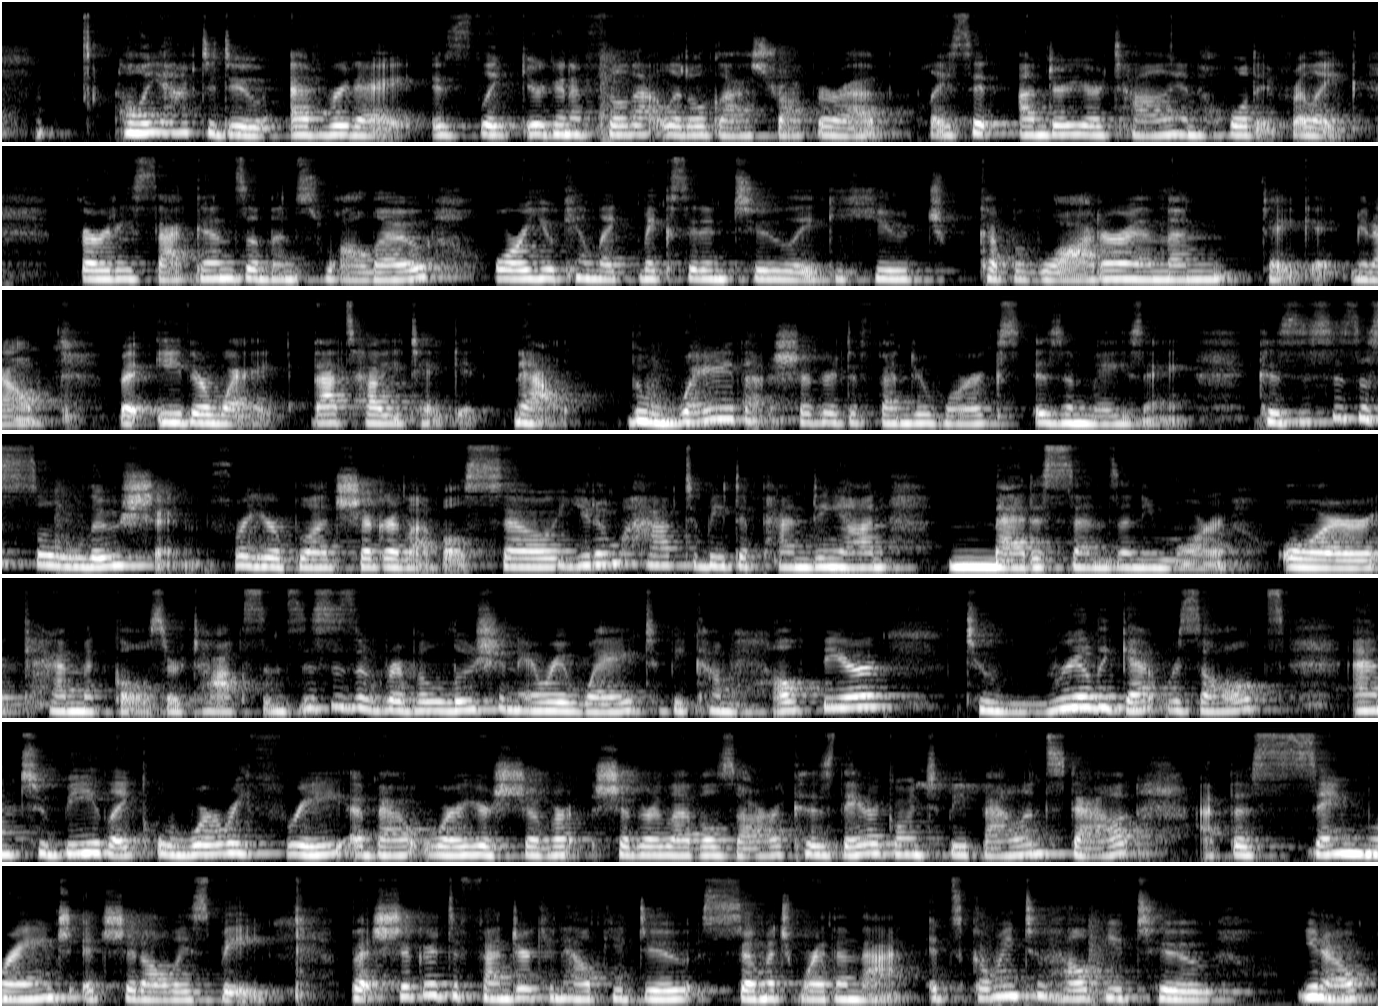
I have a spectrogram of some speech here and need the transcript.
All you have to do every day is like you're gonna fill that little glass dropper up, place it under your tongue and hold it for like 30 seconds and then swallow or you can like mix it into like a huge cup of water and then take it you know? But either way that's how you take it. Now the way that sugar defender works is amazing because this is a solution for your blood sugar levels. So you don't have to be depending on medicines anymore or chemicals or toxins. This is a revolutionary way to become healthier to really get results and to be like worry free about where your sugar sugar levels are because they are going to be balanced out at the same range it should always be. But sugar defender can help you do so much more than that. It's going to help you to you know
